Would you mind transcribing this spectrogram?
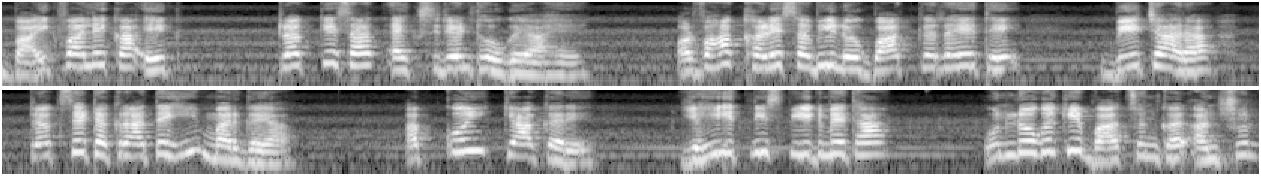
बाइक वाले का एक ट्रक के साथ एक्सीडेंट हो गया है। और वहाँ खड़े सभी लोग बात कर रहे थे। बेचारा ट्रक से टकराते ही मर गया। अब कोई क्या करे? यही इतनी स्पीड में था। उन लोगों की बात सुनकर अंशुल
